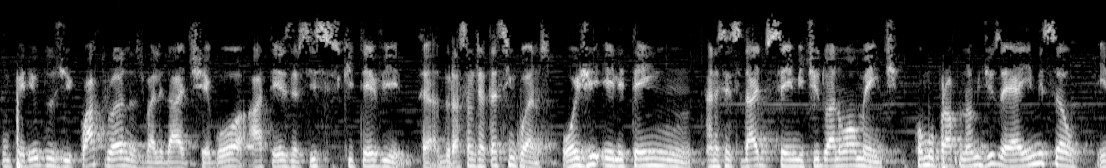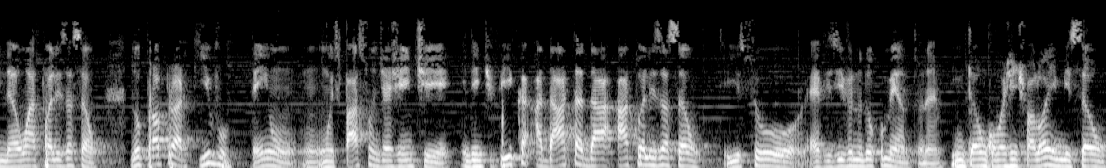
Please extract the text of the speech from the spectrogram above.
com períodos de quatro anos de validade, chegou a ter exercícios que teve é, duração de até cinco anos. Hoje ele tem a necessidade de ser emitido anualmente. Como o próprio nome diz, é a emissão e não a atualização. No próprio arquivo tem um, um espaço onde a gente identifica a data da atualização. Isso é visível no documento, né? Então, como a gente falou, a emissão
